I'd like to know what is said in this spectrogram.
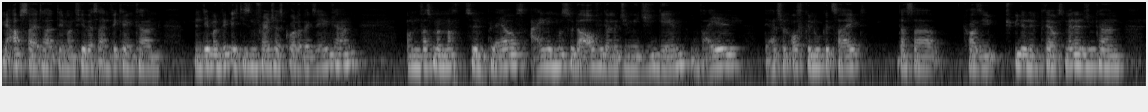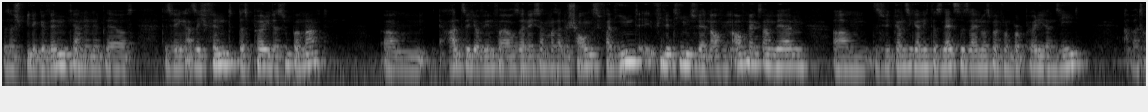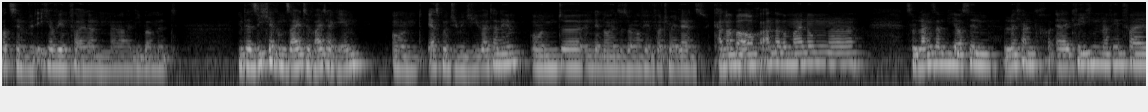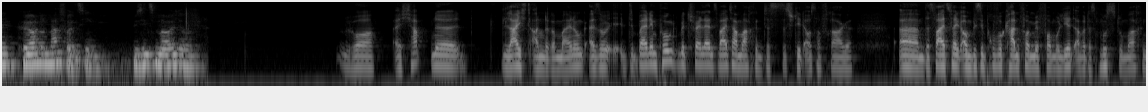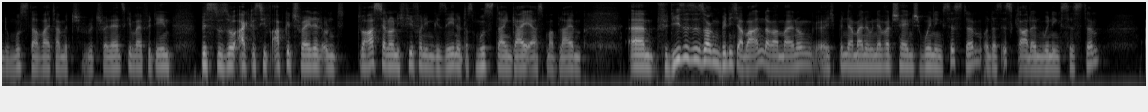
mehr Upside hat, den man viel besser entwickeln kann, in dem man wirklich diesen Franchise-Quarterback sehen kann. Und was man macht zu den Playoffs, eigentlich musst du da auch wieder mit Jimmy G gehen, weil der hat schon oft genug gezeigt, dass er quasi Spiele in den Playoffs managen kann, dass er Spiele gewinnen kann in den Playoffs. Deswegen, also ich finde, dass Purdy das super macht. Ähm, er hat sich auf jeden Fall auch seine, ich sag mal, seine Chance verdient. Viele Teams werden auf ihn aufmerksam werden. Ähm, das wird ganz sicher nicht das Letzte sein, was man von Brock Purdy dann sieht. Aber trotzdem würde ich auf jeden Fall dann äh, lieber mit, mit der sicheren Seite weitergehen und erstmal Jimmy G weiternehmen und äh, in der neuen Saison auf jeden Fall Trey Lance. Kann aber auch andere Meinungen äh, so langsam, die aus den Löchern äh, kriechen, auf jeden Fall hören und nachvollziehen. Wie sieht es bei euch aus? Ja, ich habe eine leicht andere Meinung. Also bei dem Punkt mit Trey Lance weitermachen, das, das steht außer Frage. Ähm, das war jetzt vielleicht auch ein bisschen provokant von mir formuliert, aber das musst du machen. Du musst da weiter mit, mit Trey Lance gehen, weil für den bist du so aggressiv abgetradet und du hast ja noch nicht viel von ihm gesehen und das muss dein Guy erstmal bleiben. Ähm, für diese Saison bin ich aber anderer Meinung. Ich bin der Meinung, never change winning system und das ist gerade ein winning system.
